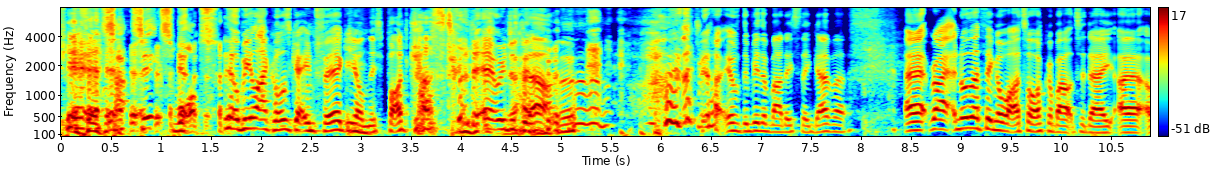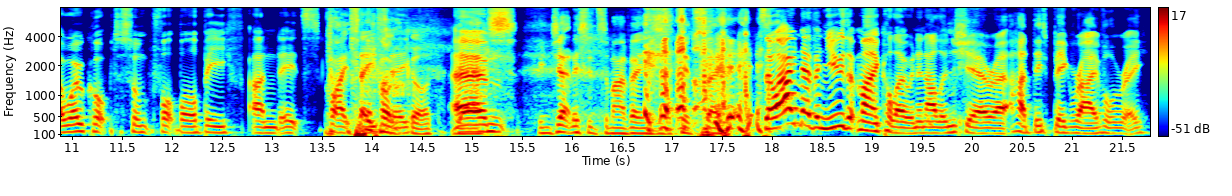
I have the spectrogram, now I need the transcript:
Tactics? What? It'll be like us getting Fergie on this podcast. it would just be that. Be it'll be the maddest thing ever. Uh, right, another thing I want to talk about today. Uh, I woke up to some football beef, and it's quite tasty. Oh God. Um, Yes. Inject this into my veins, as kids say. so I never knew that Michael Owen and Alan Shearer had this big rivalry.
